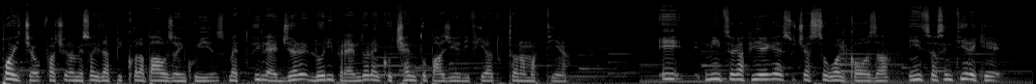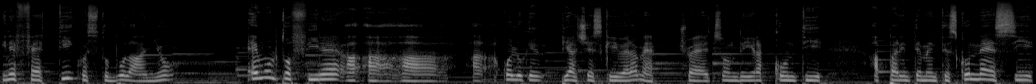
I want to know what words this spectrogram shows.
Poi c'ho- faccio la mia solita piccola pausa in cui smetto di leggere, lo riprendo e leggo 100 pagine di fila tutta una mattina. E inizio a capire che è successo qualcosa. Inizio a sentire che in effetti questo Bolagno è molto affine a, a- a- a- quello che piace scrivere a me. Cioè sono dei racconti apparentemente sconnessi,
